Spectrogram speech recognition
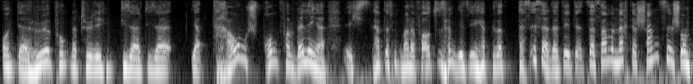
Und der Höhepunkt natürlich dieser, dieser ja, Traumsprung von Wellinger. Ich habe das mit meiner Frau zusammen gesehen. Ich habe gesagt, das ist er. Das, das, das sah man nach der Schanze schon,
